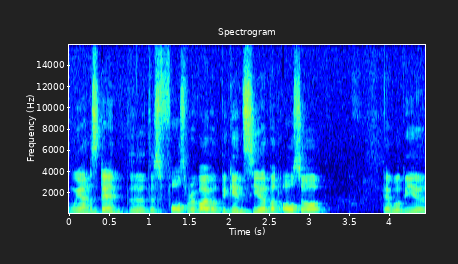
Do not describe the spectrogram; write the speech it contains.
we understand the, this false revival begins here, but also there will be a,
